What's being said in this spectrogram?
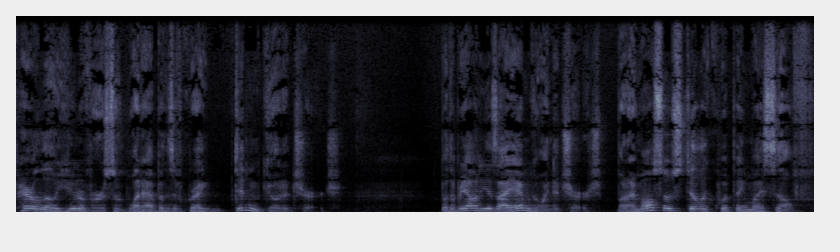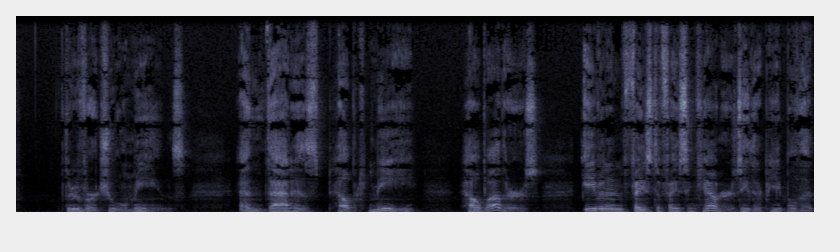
parallel universe of what happens if Greg didn't go to church. But the reality is, I am going to church, but I'm also still equipping myself through virtual means. And that has helped me help others, even in face to face encounters, either people that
